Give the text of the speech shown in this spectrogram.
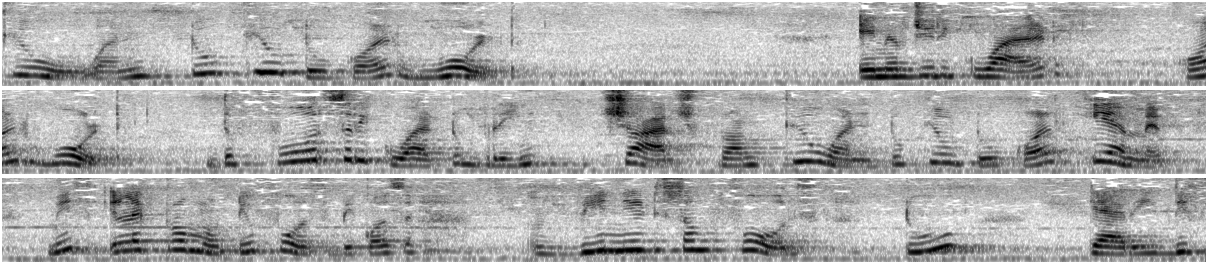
Q1 to Q2 called volt. Energy required called volt. the force required to bring charge from q1 to q2 called emf means electromotive force because we need some force to carry this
